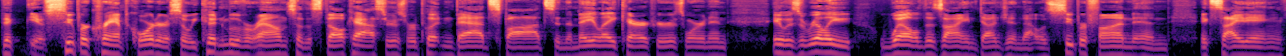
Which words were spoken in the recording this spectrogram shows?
the you know, super cramped quarters, so we couldn't move around. So the spellcasters were put in bad spots, and the melee characters weren't in. It was a really well designed dungeon that was super fun and exciting.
